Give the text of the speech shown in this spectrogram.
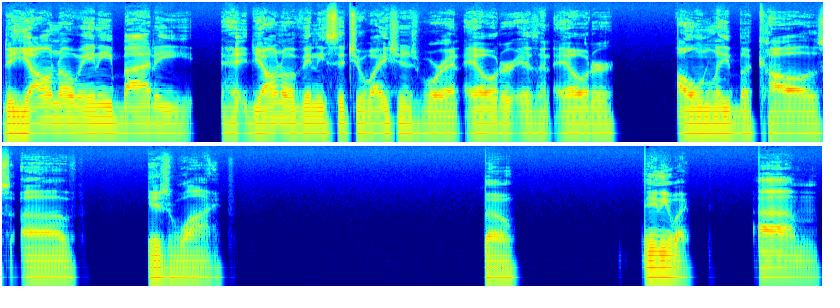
do y'all know anybody? Hey, do y'all know of any situations where an elder is an elder only because of his wife? So, anyway, um,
